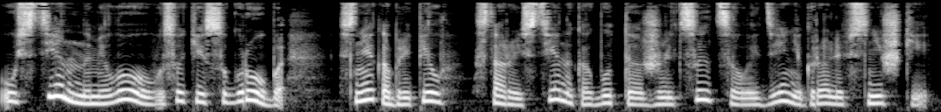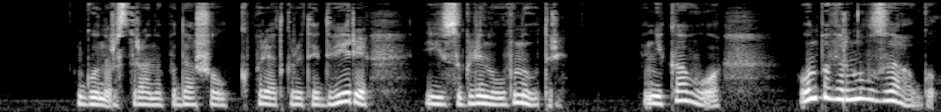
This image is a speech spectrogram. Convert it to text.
У стен намело высокие сугробы. Снег облепил старые стены, как будто жильцы целый день играли в снежки. Гуннер странно подошел к приоткрытой двери и заглянул внутрь. Никого. Он повернул за угол.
